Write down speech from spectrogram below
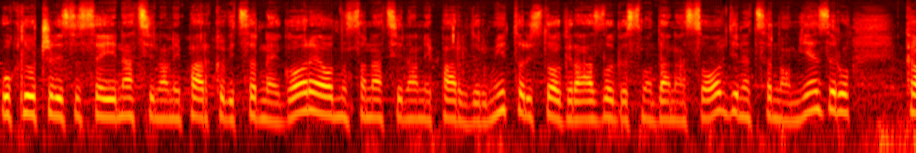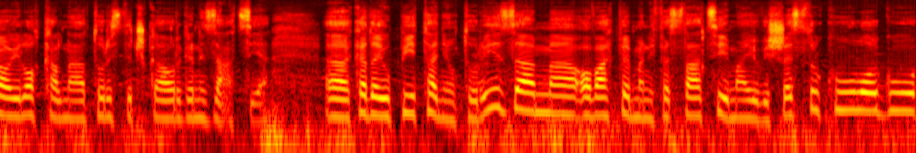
uključili su se i nacionalni parkovi Crne Gore, odnosno nacionalni park Dormitor. Iz tog razloga smo danas ovdje na Crnom jezeru, kao i lokalna turistička organizacija. E, kada je u pitanju turizam, ovakve manifestacije imaju višestruku ulogu.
